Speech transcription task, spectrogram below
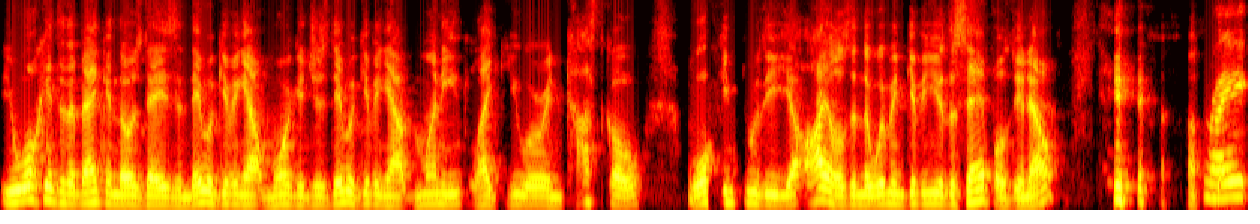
you walk into the bank in those days and they were giving out mortgages. They were giving out money like you were in Costco walking through the uh, aisles and the women giving you the samples, you know? right.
